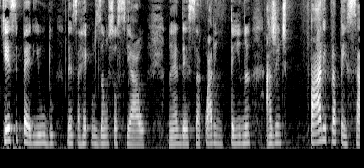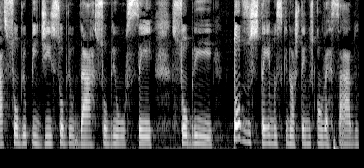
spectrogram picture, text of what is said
Que esse período dessa reclusão social, né, dessa quarentena, a gente pare para pensar sobre o pedir, sobre o dar, sobre o ser, sobre todos os temas que nós temos conversado,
